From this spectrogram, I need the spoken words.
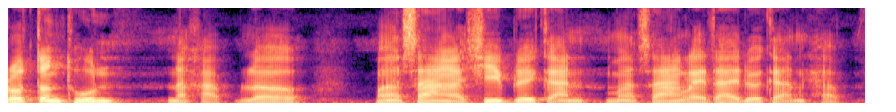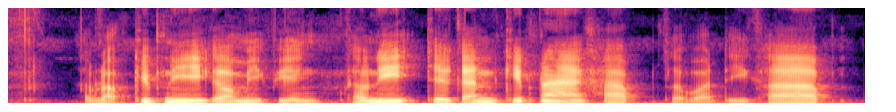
ลดต้นทุนนะครับ แล้วมาสร้างอาชีพด้วยกัน มาสร้างรายได้ด้วยกันครับ สำหรับคลิปนี้ก็มีเพียงเท่านี้เจอกันคลิปหน้าครับ สวัสดีครับ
